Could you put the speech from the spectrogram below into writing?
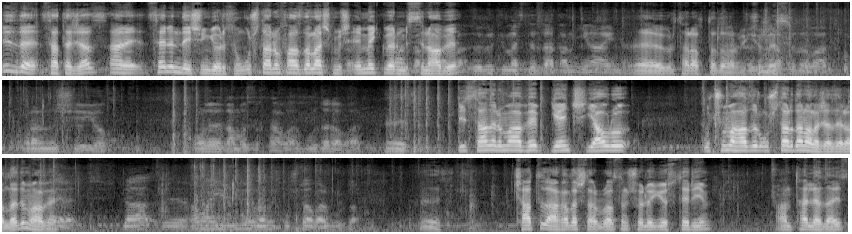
Biz de satacağız. Hani senin de işin görürsün. Kuşların fazlalaşmış. Emek vermişsin abi. Öbür kümeste zaten yine aynı. Ee, öbür tarafta da var bir Öbür kümes. tarafta da var. Oranın ışığı yok. Orada da damızlıklar var. Burada da var. Evet. Biz sanırım abi hep genç yavru uçuma hazır kuşlardan alacağız herhalde değil mi abi? Evet. Daha e, havayı yüzü görmemiş kuşlar var burada. Evet. Çatı da arkadaşlar burasını şöyle göstereyim. Antalya'dayız.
